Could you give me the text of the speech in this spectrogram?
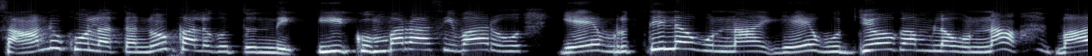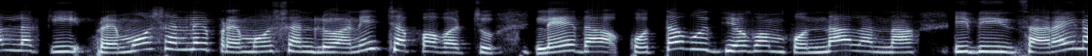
సానుకూలతను కలుగుతుంది. ఈ కుంభరాశి వారు ఏ వృత్తిలో ఉన్నా ఏ ఉద్యోగంలో ఉన్నా వాళ్ళకి ప్రమోషన్లే ప్రమోషన్లు అని చెప్పవచ్చు. లేదా కొత్త ఉద్యోగం పొందాలన్నా ఇది సరైన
